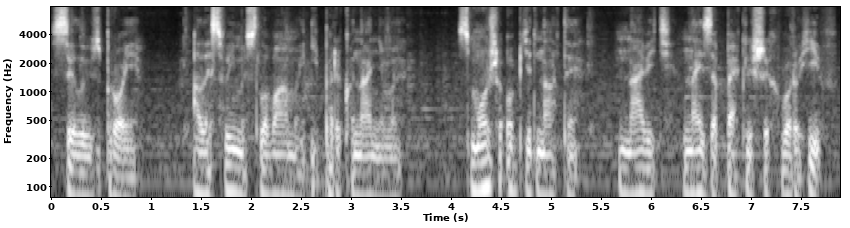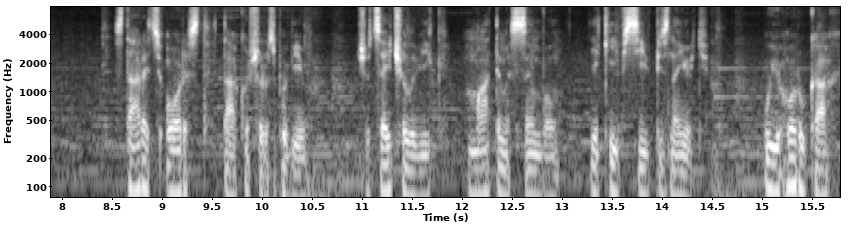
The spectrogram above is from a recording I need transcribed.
силою зброї, але своїми словами і переконаннями зможе об'єднати навіть найзапекліших ворогів. Старець Орест також розповів, що цей чоловік матиме символ, який всі впізнають. У його руках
